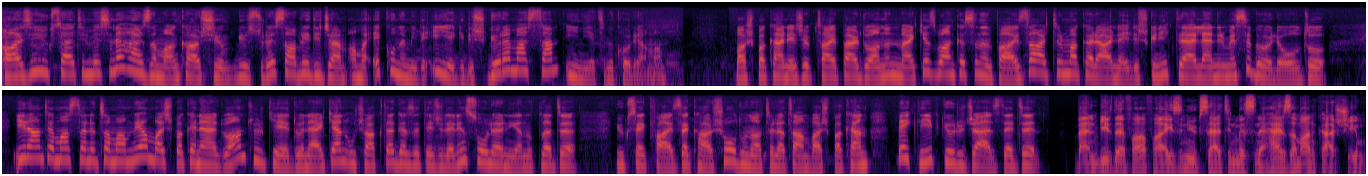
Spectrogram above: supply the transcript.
Faizin yükseltilmesine her zaman karşıyım. Bir süre sabredeceğim ama ekonomide iyiye gidiş göremezsem iyi niyetimi koruyamam. Başbakan Recep Tayyip Erdoğan'ın Merkez Bankası'nın faizi artırma kararına ilişkin ilk değerlendirmesi böyle oldu. İran temaslarını tamamlayan Başbakan Erdoğan Türkiye'ye dönerken uçakta gazetecilerin sorularını yanıtladı. Yüksek faize karşı olduğunu hatırlatan Başbakan bekleyip göreceğiz dedi. Ben bir defa faizin yükseltilmesine her zaman karşıyım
